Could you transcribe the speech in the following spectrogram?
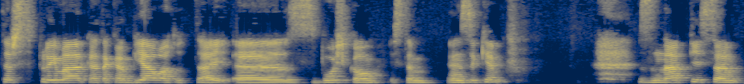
Też z Primarka, taka biała tutaj e, z buźką tym językiem. Z napisem.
